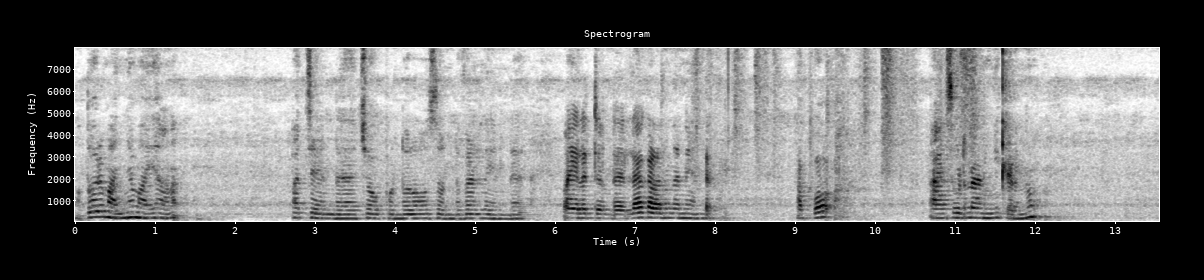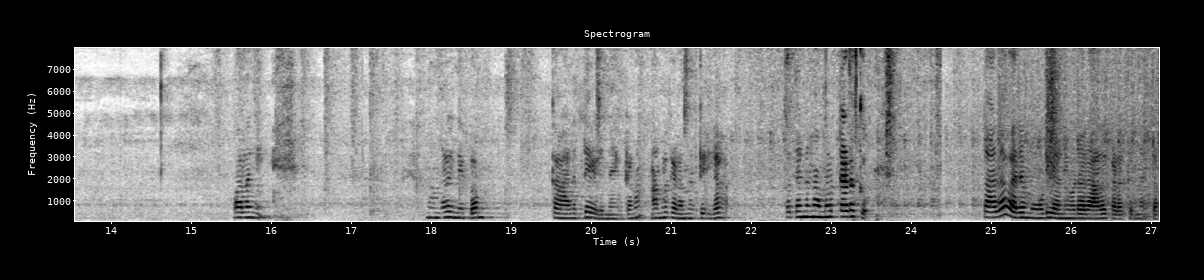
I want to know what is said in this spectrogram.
മൊത്തം ഒരു മഞ്ഞ മയാണ് പച്ചയുണ്ട് ചുവപ്പുണ്ട് ഉണ്ട് വെള്ളയുണ്ട് വയലറ്റ് ഉണ്ട് എല്ലാ കളറും തന്നെ ഉണ്ട് അപ്പോൾ ആൻസൂട്ടിന് അണങ്ങി കിടന്നു. ഉറങ്ങി. നമ്മളിനിയിപ്പം കാലത്തെ എഴുന്നേക്കണം നമ്മൾ കിടന്നിട്ടില്ല. അപ്പോൾ തന്നെ നമ്മൾ കിടക്കും. തല വരെ മൂടിയാണ് ഇവിടെ ഒരാൾ കിടക്കുന്നത് കേട്ടോ.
